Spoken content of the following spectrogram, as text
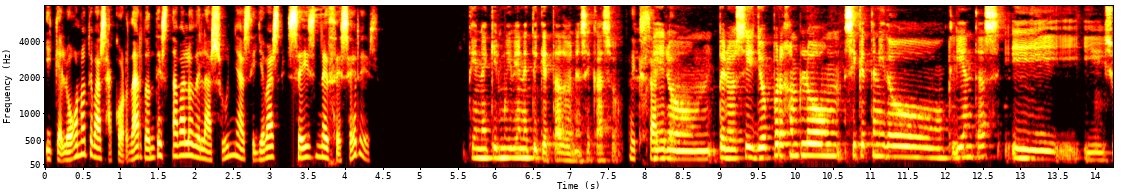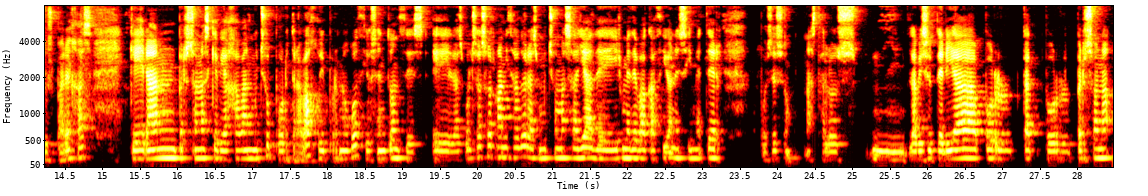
y que luego no te vas a acordar dónde estaba lo de las uñas si llevas seis neceseres tiene que ir muy bien etiquetado en ese caso. Exacto. Pero, pero sí, yo, por ejemplo, sí que he tenido clientas y, sus parejas que eran personas que viajaban mucho por trabajo y por negocios. Entonces, eh, las bolsas organizadoras, mucho más allá de irme de vacaciones y meter, pues eso, hasta los mm, la bisutería por, por persona,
